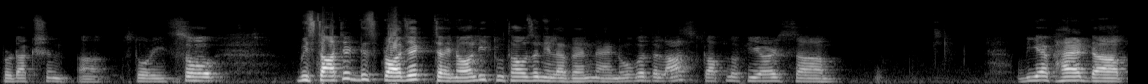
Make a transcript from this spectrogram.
production uh, stories. So we started this project in early 2011 and over the last couple of years um, we have had uh,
